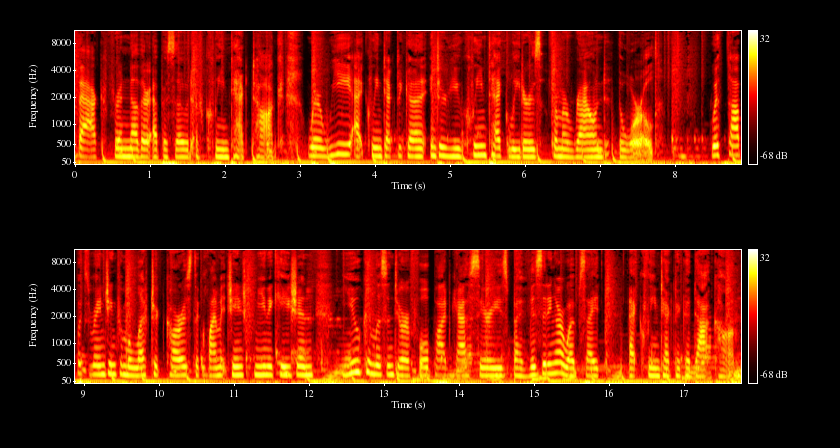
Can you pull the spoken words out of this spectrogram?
back for another episode of Clean Tech Talk, where we at Clean Technica interview clean tech leaders from around the world. With topics ranging from electric cars to climate change communication, you can listen to our full podcast series by visiting our website at cleantechnica.com.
